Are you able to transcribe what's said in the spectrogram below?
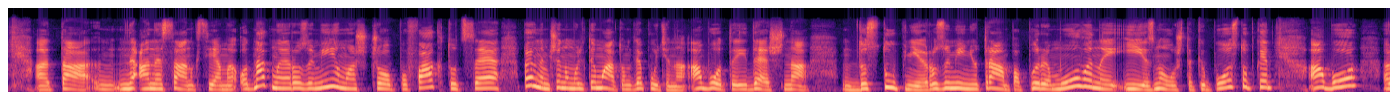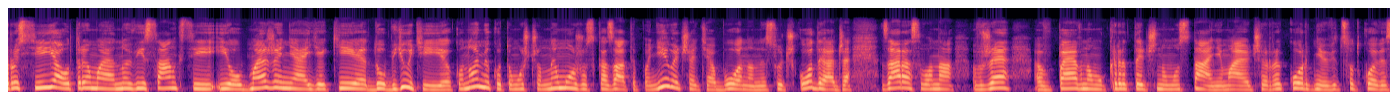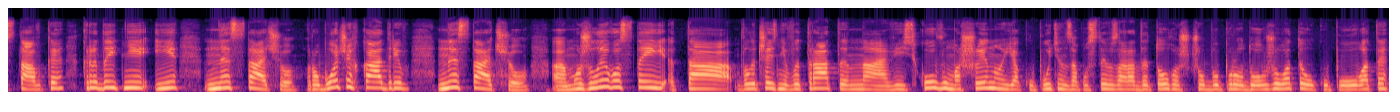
та не- а не санкціями. Однак ми розуміємо, що по факту це певним чином ультиматум для Путіна. Або ти йдеш на доступні розумінню Трампа перемовини і знову ж таки поступки, або Росія отримає нові санкції і обмеження, які доб'ють її економіку, тому що не можу сказати понівечать або нанесуть шкоди, адже зараз вона вже в певному критичному стані, маючи рекордні відсоткові ставки кредитні і нестачу робочих кадрів, нестачу е, можливостей та величезні витрати на військову машину, яку Путін запустив заради того, щоб продовжувати окуповувати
